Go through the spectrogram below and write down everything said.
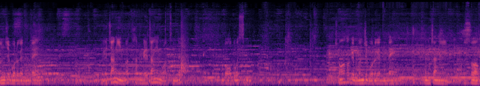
뭔지 모르겠는데 내장인가? 닭 내장인 것 같은데 먹어보겠습니다. 정확하게 뭔지 모르겠는데 굉장히 구수하고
